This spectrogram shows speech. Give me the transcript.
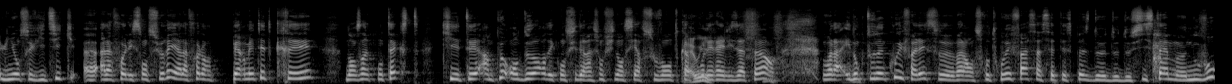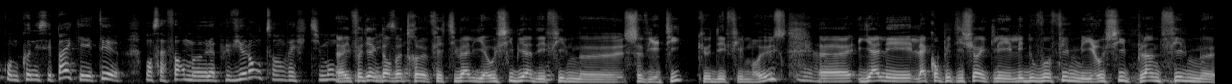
l'Union soviétique, à la fois les censurait et à la fois leur permettait de créer dans un contexte qui était un peu en dehors des considérations financières, souvent, en tout cas ah pour les réalisateurs. voilà. Et donc tout d'un coup, il fallait se, voilà, on se retrouver face à cette espèce de, système nouveau qu'on ne connaissait pas et qui a été dans sa forme la plus violente, hein, effectivement. il faut dire que dans votre festival, il y a aussi bien des films euh, soviétiques que des films russes. Euh, il y a la compétition avec les, nouveaux films, mais il y a aussi plein de films euh,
